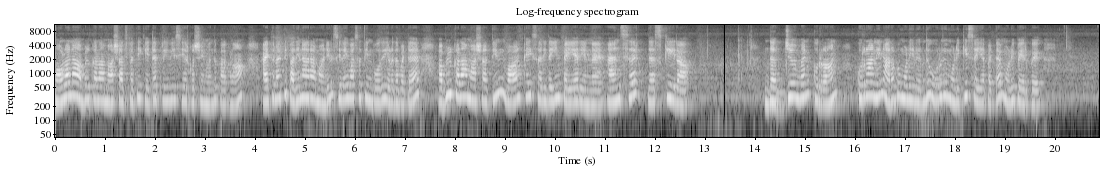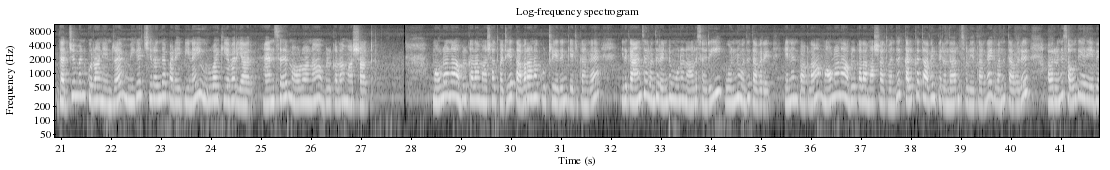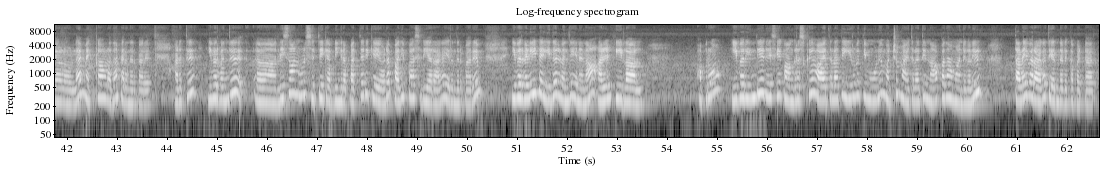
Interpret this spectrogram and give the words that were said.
மௌலானா அபுல் கலாம் ஆஷாத் பற்றி கேட்ட previous year question வந்து பார்க்கலாம். ஆயிரத்தி தொள்ளாயிரத்தி பதினாறாம் ஆண்டில் சிறைவாசத்தின் போது எழுதப்பட்ட அபுல் கலாம் ஆஷாத்தின் வாழ்க்கை சரிதையின் பெயர் என்ன? ஆன்சர் தஸ்கீரா தர்ஜுமன் குர்ரான் குர்ரானின் அரபு மொழியிலிருந்து உருது மொழிக்கு செய்யப்பட்ட மொழிபெயர்ப்பு. தர்ஜுமன் குர்ரான் என்ற மிகச்சிறந்த படைப்பினை உருவாக்கியவர் யார்? ஆன்சர் மௌலானா அபுல் கலாம் ஆஷாத் மௌலானா அபுல் கலாம் ஆஷாத் பற்றிய தவறான கூற்று எதுன்னு கேட்டிருக்காங்க. இதுக்கு ஆன்சர் வந்து ரெண்டு மூணு நாலு சரி ஒன்று வந்து தவறு. என்னன்னு பார்க்கலாம். மௌலானா அபுல் கலாம் ஆஷாத் வந்து கல்கத்தாவில் பிறந்தார்னு சொல்லியிருக்காங்க. இது வந்து தவறு. அவர் வந்து சவுதி அரேபியாவில் உள்ள மெக்காவில் தான் பிறந்திருப்பார். அடுத்து இவர் வந்து லிசானுல் லிசான் உல் சித்திக் அப்படிங்கிற பத்திரிகையோட பதிப்பாசிரியராக இருந்திருப்பார். இவர் வெளியிட்ட இதழ் வந்து என்னென்னா அல் ஹிலால். அப்புறம் இவர் இந்திய தேசிய காங்கிரஸ்க்கு ஆயிரத்தி தொள்ளாயிரத்தி இருபத்தி மூணு மற்றும் ஆயிரத்தி தொள்ளாயிரத்தி நாற்பதாம் ஆண்டுகளில் தலைவராக தேர்ந்தெடுக்கப்பட்டார்.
